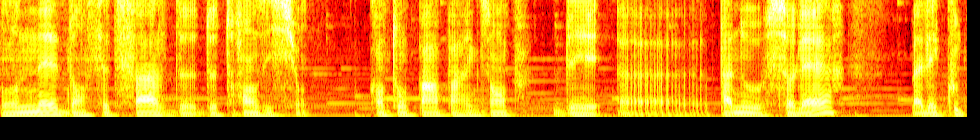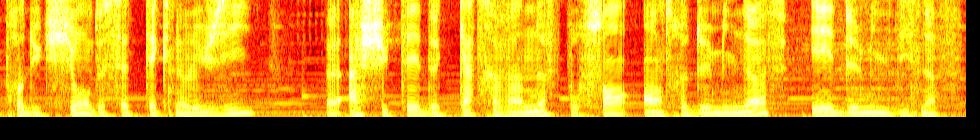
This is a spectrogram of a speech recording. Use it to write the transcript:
on est dans cette phase de, transition. Quand on parle par exemple des euh, panneaux solaires, bah, les coûts de production de cette technologie euh, a chuté de 89% entre 2009 et 2019,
